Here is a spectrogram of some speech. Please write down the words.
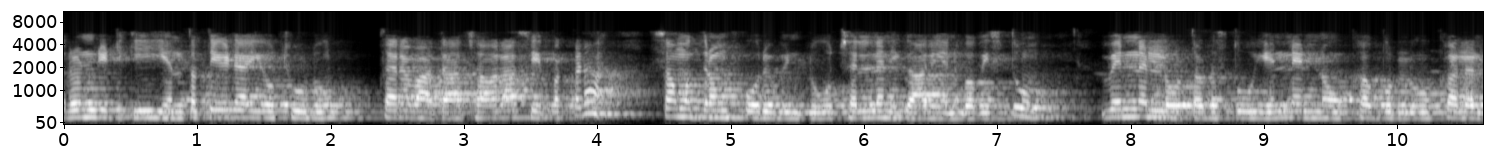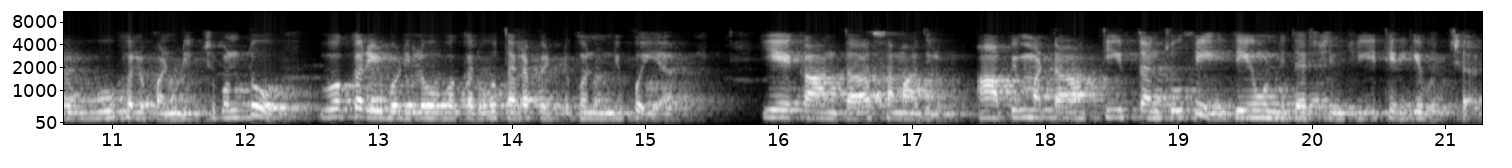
రెండిటికి ఎంత తేడాయో చూడు. తర్వాత చాలాసేపు అక్కడ సముద్రం పోరు వింటూ చల్లని గాలి అనుభవిస్తూ వెన్నెల్లో తడుస్తూ ఎన్నెన్నో కబుర్లు కలలు ఊహలు పండించుకుంటూ ఒకరి ఒడిలో ఒకరు తల పెట్టుకుని ఉండిపోయారు. ఏకాంత సమాధులు. ఆ పిమ్మట తీర్థం చూసి దేవుణ్ణి దర్శించి తిరిగి వచ్చారు.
